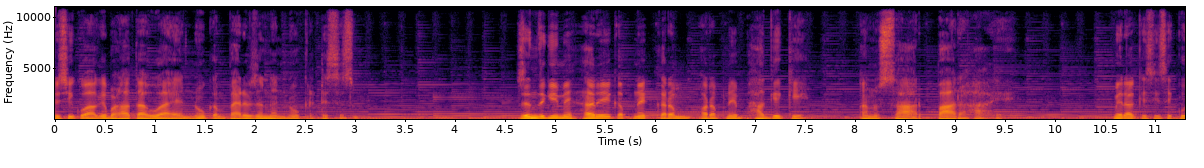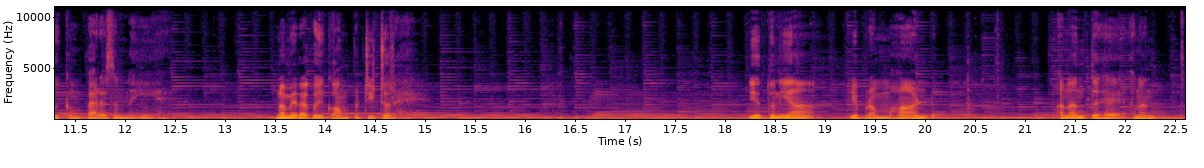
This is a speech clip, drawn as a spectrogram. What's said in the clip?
इसी को आगे बढ़ाता हुआ है no comparison and no criticism ज़िंदगी में हर एक अपने कर्म और अपने भाग्य के अनुसार पा रहा है। मेरा किसी से कोई कंपैरिजन नहीं है। न मेरा कोई कॉम्पिटिटर है। ये दुनिया, ये ब्रह्मांड अनंत है, अनंत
